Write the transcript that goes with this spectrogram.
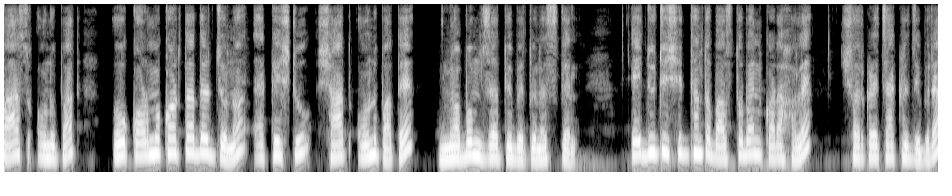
পাঁচ অনুপাত ও কর্মকর্তাদের জন্য এক ইস্টু সাত অনুপাতে নবম জাতীয় বেতন স্কেল। এই দুটি সিদ্ধান্ত বাস্তবায়ন করা হলে সরকারি চাকরিজীবীরা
